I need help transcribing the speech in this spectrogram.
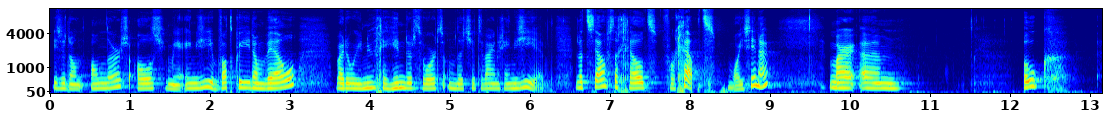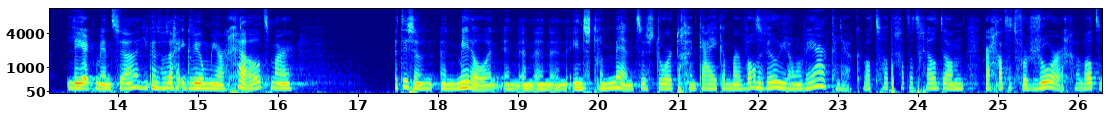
is er dan anders als je meer energie hebt? Wat kun je dan wel waardoor je nu gehinderd wordt omdat je te weinig energie hebt. En datzelfde geldt voor geld. Mooie zin, hè? Maar um, ook leert mensen, je kunt wel zeggen, ik wil meer geld, maar het is een, een middel, een, een, een, een instrument. Dus door te gaan kijken, maar wat wil je dan werkelijk? Wat, wat gaat het geld dan, waar gaat het voor zorgen? Wat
